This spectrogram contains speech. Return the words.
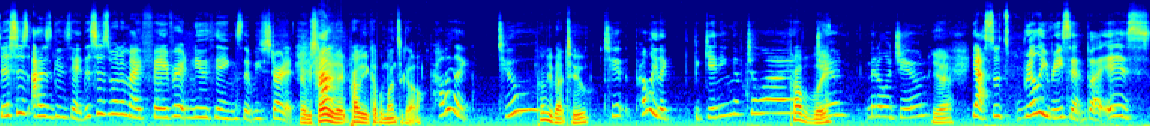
This is. I was gonna say this is one of my favorite new things that we've started. Yeah, we started it probably a couple months ago, Probably like two, probably about two. two, probably like beginning of July. Probably. June, middle of June. Yeah. Yeah, so it's really recent, but it is.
